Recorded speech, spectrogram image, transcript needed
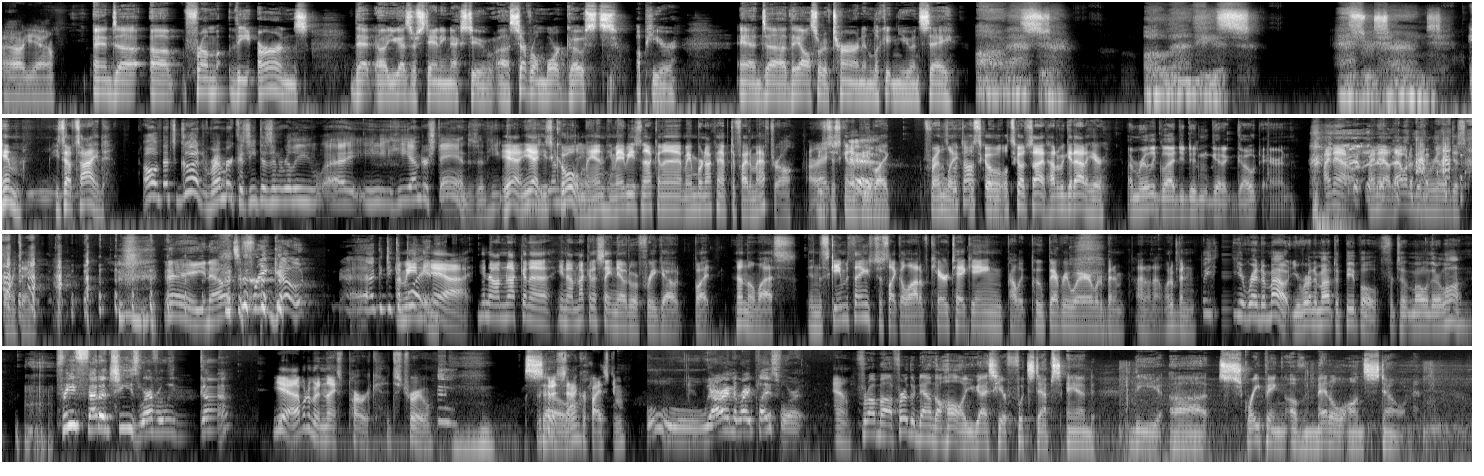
Oh yeah. And uh, uh, from the urns that uh, you guys are standing next to, uh, several more ghosts appear. And uh, they all sort of turn and look at you and say, Our master, Olanthius, has returned. Him. He's outside. Oh, that's good. Remember, because he doesn't really uh, he he understands and he Yeah, yeah, he he's cool, man. He, maybe he's not gonna. Maybe we're not gonna have to fight him after all. All He's just gonna be like friendly. Let's go Let's go. Let's go outside. How do we get out of here? I'm really glad you didn't get a goat, Aaron. I know. I know. That would have been really disappointing. Hey, you know, it's a free goat. Uh, How could you I mean, yeah. You know, I'm not gonna. You know, I'm not gonna say no to a free goat, but nonetheless, in the scheme of things, just like a lot of caretaking, probably poop everywhere. Would have been. I don't know. Would have been. But You rent them out. You rent them out to people for to mow their lawn. Free feta cheese wherever we go. Yeah, that would have been a nice perk. It's true. We could have sacrificed him. Ooh, we are in the right place for it. Yeah. From uh, further down the hall, you guys hear footsteps and the uh, scraping of metal on stone.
